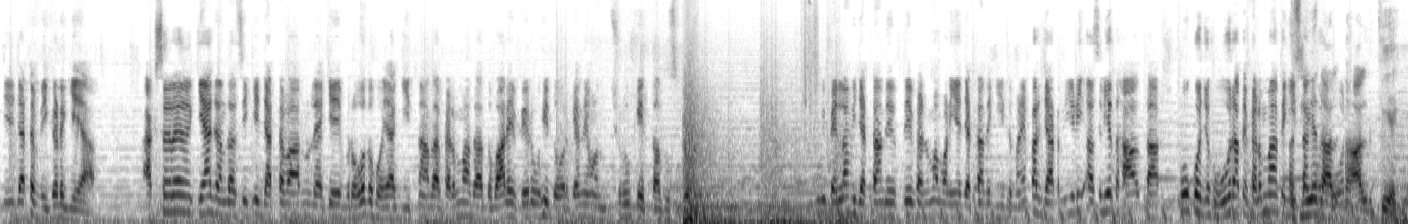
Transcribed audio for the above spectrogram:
ਜੇ ਜੱਟ ਵਿਗੜ ਗਿਆ ਅਕਸਰ ਕਿਹਾ ਜਾਂਦਾ ਸੀ ਕਿ ਜੱਟਵਾਰ ਨੂੰ ਲੈ ਕੇ ਵਿਰੋਧ ਹੋਇਆ ਗੀਤਾਂ ਦਾ ਫਿਲਮਾਂ ਦਾ ਦੁਬਾਰੇ ਫਿਰ ਉਹੀ ਦੌਰ ਕਹਿੰਦੇ ਹੁਣ ਸ਼ੁਰੂ ਕੀਤਾ ਤੁਸੀਂ। ਕਿਉਂਕਿ ਪਹਿਲਾਂ ਵੀ ਜੱਟਾਂ ਦੇ ਉੱਤੇ ਫਿਲਮਾਂ ਬਣੀਆਂ ਜੱਟਾਂ ਦੇ ਗੀਤ ਬਣੇ ਪਰ ਜੱਟ ਦੀ ਜਿਹੜੀ ਅਸਲੀਅਤ ਹਾਲਤ ਆ ਉਹ ਕੁਝ ਹੋਰ ਆ ਤੇ ਫਿਲਮਾਂ ਤੇ ਗੀਤਾਂ ਅਸਲੀਅਤ ਹਾਲ ਕੀ ਹੈਗੀ?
